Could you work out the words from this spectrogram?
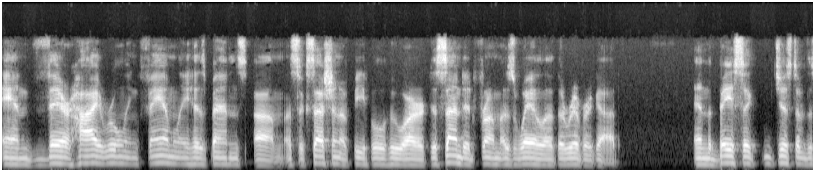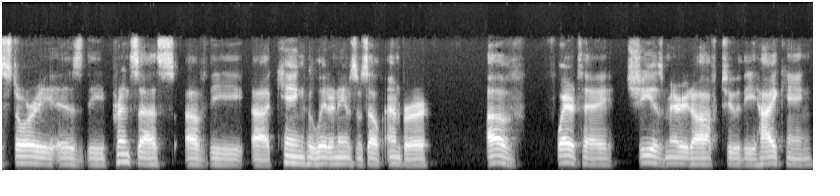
and their high ruling family has been um, a succession of people who are descended from Azuela, the river god. And the basic gist of the story is the princess of the uh, king, who later names himself emperor of Fuerte. She is married off to the high king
